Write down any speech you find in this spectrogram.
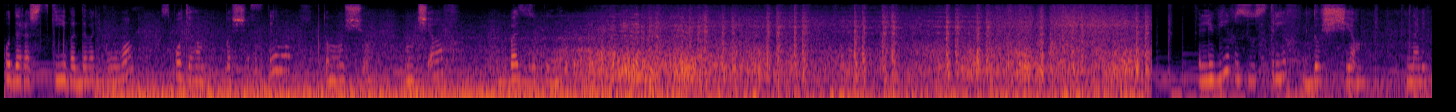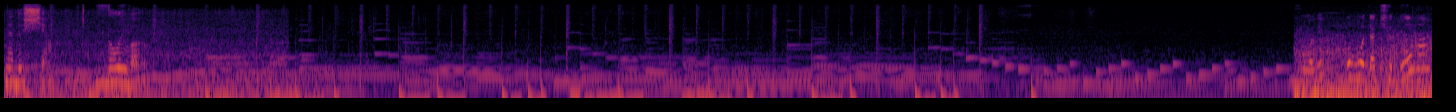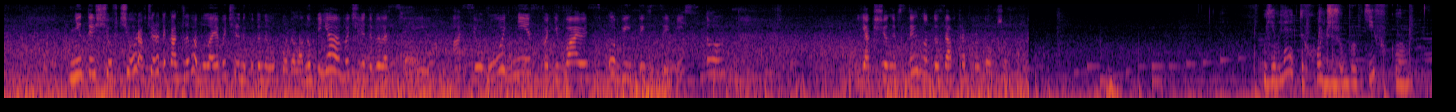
Подорож з Києва до Львова з потягом пощастило, тому що мчав без зупинок. Львів зустрів дощем, навіть не дощем, зливою. Погода чудова. Не те, що вчора. Вчора така злива була, я ввечері нікуди не виходила. Ну і я ввечері дивилась фільм. А сьогодні сподіваюсь обійти все місто. Якщо не встигну, то завтра продовжу. Уявляєте, ходжу бруківкою,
